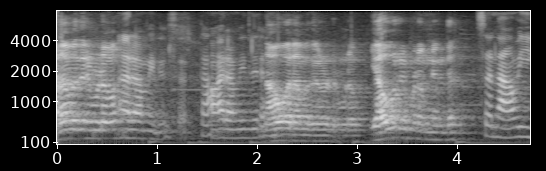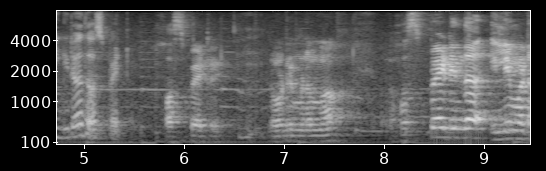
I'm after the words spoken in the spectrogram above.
ಆರಾಮದಿರಿ ಮೇಡಮ್ ಆರಾಮಿದ್ದೀವಿ ಸರ್. ತಾವು ಆರಾಮಿದ್ದೀರಾ ನಾವು ಆರಾಮದೇವಿ ನೋಡ್ರಿ ಮೇಡಮ್ ಯಾವ ಊರಿ ಮೇಡಮ್ ನಿಮ್ದು? ಸರ್ ನಾವು ಈಗಿರೋದು ಹೊಸಪೇಟೆ. ಹೊಸಪೇಟ್ ನೋಡ್ರಿ ಮೇಡಮ್ ಹೊಸಪೇಟಿಂದ ಇಲ್ಲಿ ಮಠ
